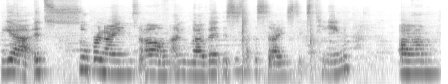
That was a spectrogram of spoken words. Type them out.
yeah, it's super nice. Um, I love it. This is like a size 16. Um,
